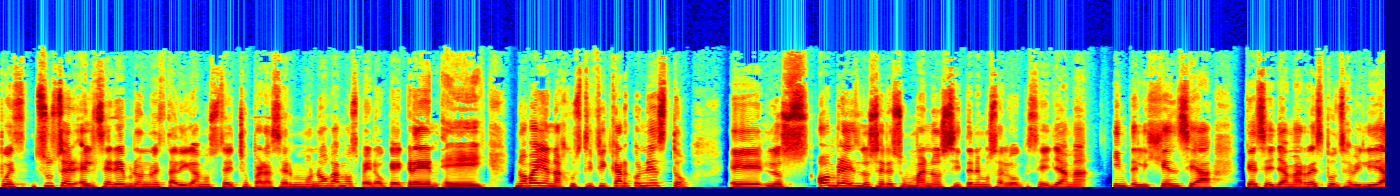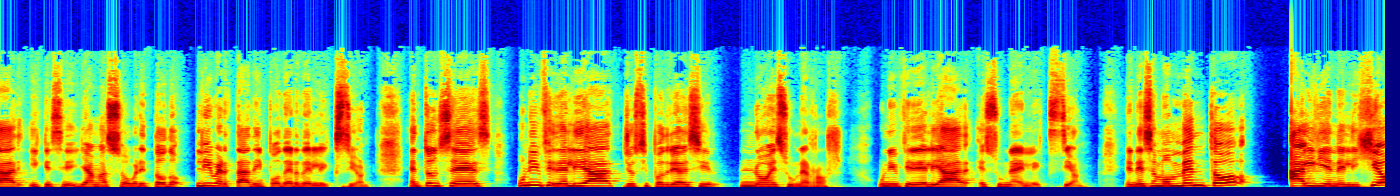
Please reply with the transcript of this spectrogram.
pues su el cerebro no está, digamos, hecho para ser monógamos, pero ¿qué creen? Ey, no vayan a justificar con esto. Eh, los hombres, los seres humanos, sí tenemos algo que se llama inteligencia, que se llama responsabilidad y que se llama sobre todo libertad y poder de elección. Entonces, una infidelidad, yo sí podría decir, no es un error. Una infidelidad es una elección. En ese momento, alguien eligió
